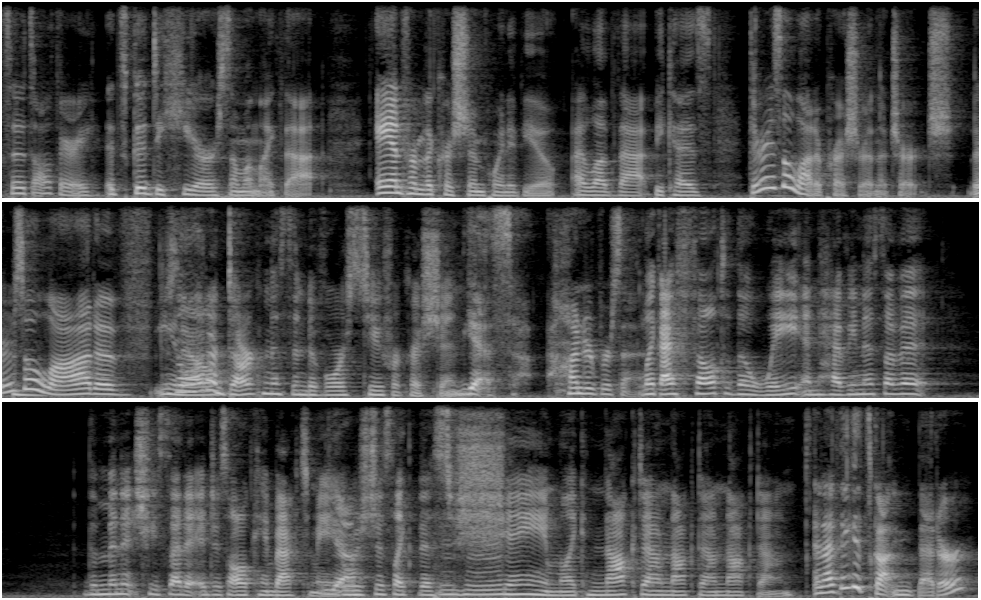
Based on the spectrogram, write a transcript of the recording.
So it's all very. It's good to hear someone like that. And from the Christian point of view, I love that because there is a lot of pressure in the church. There's a mm. lot of you There's know, a lot of darkness in divorce too for Christians. yes, hundred percent. Like I felt the weight and heaviness of it. The minute she said it, it just all came back to me. Yeah. It was just like this mm-hmm. shame, like knockdown, knockdown, knockdown. And I think it's gotten better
